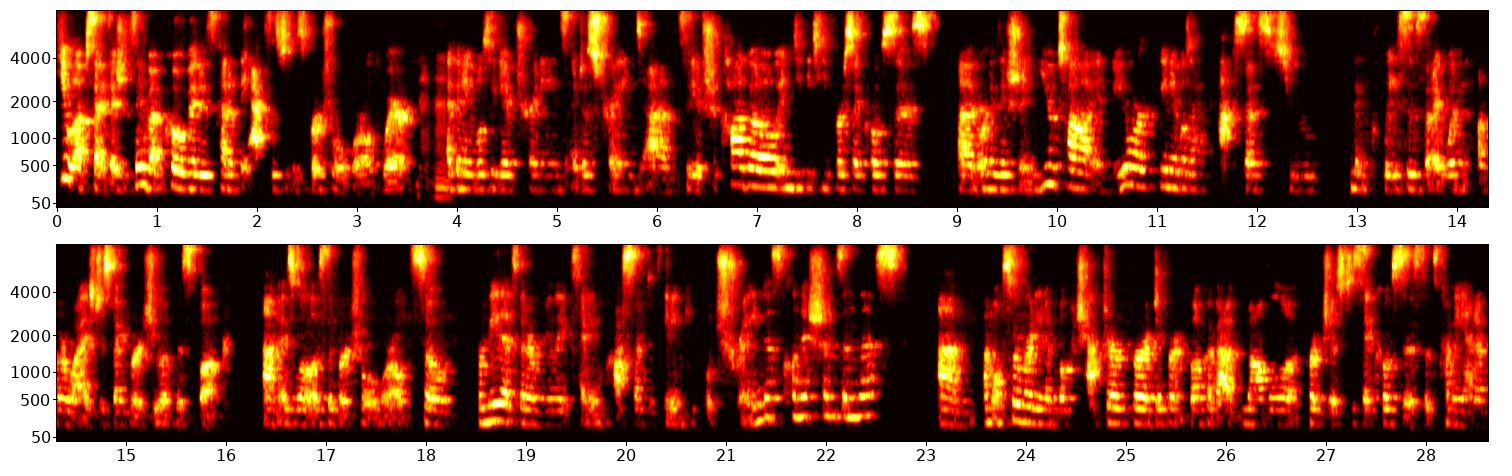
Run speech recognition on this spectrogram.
few upsides I should say about COVID is kind of the access to this virtual world where mm-hmm. I've been able to give trainings. I just trained um, City of Chicago in DBT for psychosis, an organization in Utah, in New York, being able to have access to places that I wouldn't otherwise just by virtue of this book, um, as well as the virtual world. So for me, that's been a really exciting prospect of getting people trained as clinicians in this. Um, I'm also writing a book chapter for a different book about novel approaches to psychosis that's coming out of,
